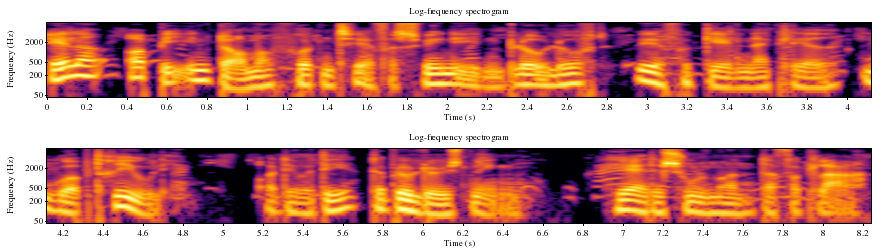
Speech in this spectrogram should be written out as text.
eller at bede en dommer få den til at forsvinde i den blå luft ved at få gælden erklæret uopdrivelig. Og det var det, der blev løsningen. Her er det Sulman, der forklarer.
